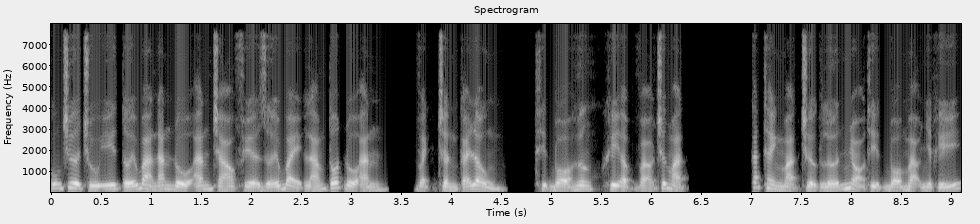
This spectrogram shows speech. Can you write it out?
cũng chưa chú ý tới bàn ăn đồ ăn cháo phía dưới bày làm tốt đồ ăn, vạch trần cái lồng, thịt bò hương khi ập vào trước mặt. Cắt thành mặt trược lớn nhỏ thịt bò mạo nhiệt khí,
